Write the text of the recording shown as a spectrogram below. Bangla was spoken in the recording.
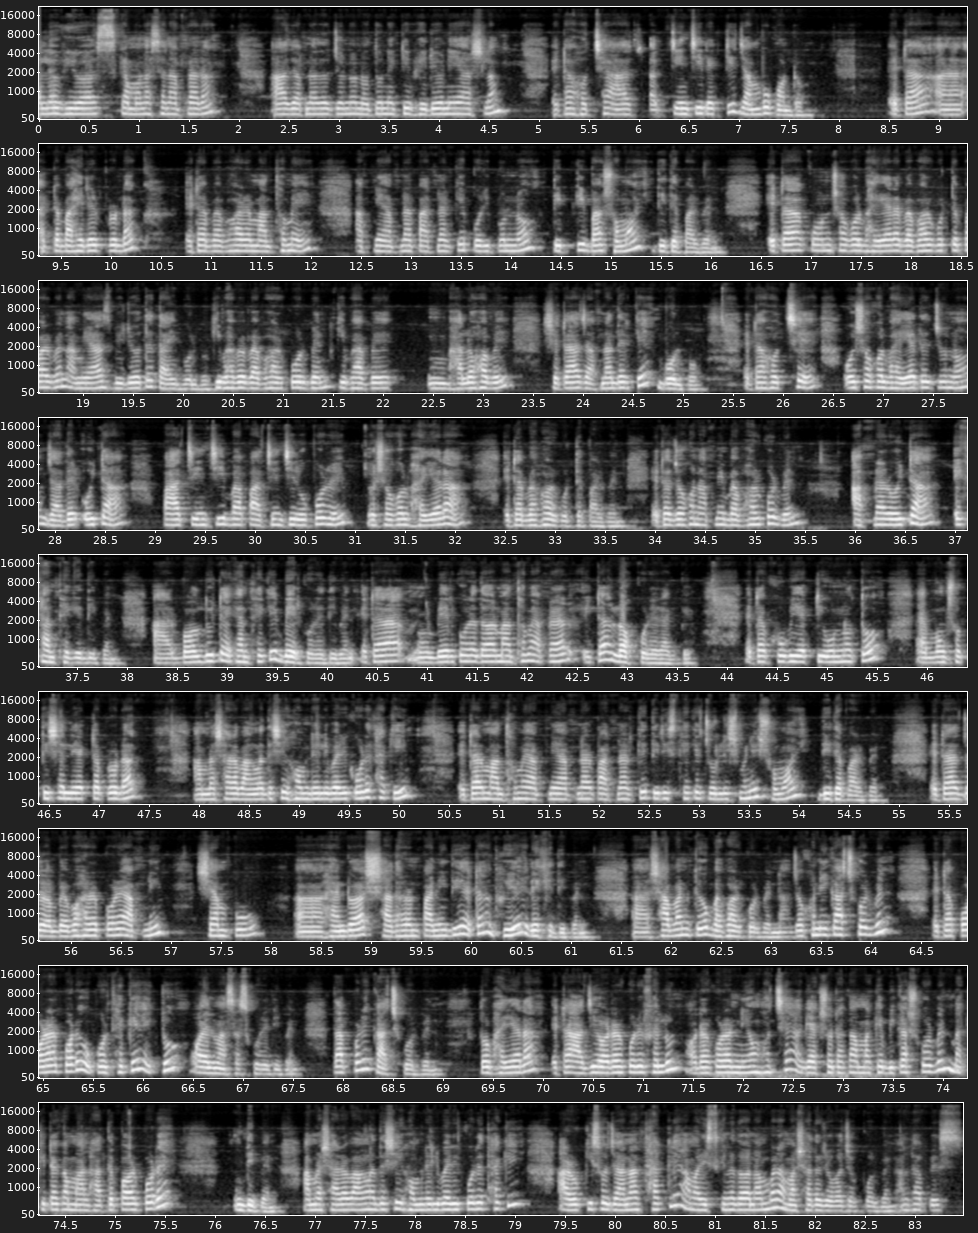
হ্যালো ভিউয়ার্স, কেমন আছেন আপনারা? আজ আপনাদের জন্য নতুন একটি ভিডিও নিয়ে আসলাম। এটা হচ্ছে আজ চিঞ্চির একটি জাম্বু কন্ডম। এটা একটা বাহিরের প্রোডাক্ট এটা ব্যবহারের মাধ্যমে আপনি আপনার পার্টনারকে পরিপূর্ণ তৃপ্তি বা সময় দিতে পারবেন। এটা কোন সকল ভাইয়ারা ব্যবহার করতে পারবেন, আমি আজ ভিডিওতে তাই বলব। কীভাবে ব্যবহার করবেন, কীভাবে ভালো হবে, সেটা আজ আপনাদেরকে বলব। এটা হচ্ছে ওই সকল ভাইয়াদের জন্য যাদের ওইটা পাঁচ ইঞ্চি বা পাঁচ ইঞ্চির উপরে ওই সকল ভাইয়ারা এটা ব্যবহার করতে পারবেন। এটা যখন আপনি ব্যবহার করবেন, আপনার ওইটা এখান থেকে দিবেন আর বল দুইটা এখান থেকে বের করে দিবেন। এটা বের করে দেওয়ার মাধ্যমে আপনার এটা লক করে রাখবে। এটা খুবই একটি উন্নত এবং শক্তিশালী একটা প্রোডাক্ট আমরা সারা বাংলাদেশে হোম ডেলিভারি করে থাকি। এটার মাধ্যমে আপনি আপনার পার্টনারকে তিরিশ থেকে চল্লিশ মিনিট সময় দিতে পারবেন। এটা ব্যবহারের পরে আপনি শ্যাম্পু হ্যান্ড ওয়াশ সাধারণ পানি দিয়ে এটা ধুয়ে রেখে দিবেন। আহ, সাবান কেউ ব্যবহার করবেন না। যখনই কাজ করবেন এটা পরার পরে উপর থেকে একটু অয়েল মাসাজ করে দিবেন। তারপরে কাজ করবেন। তো ভাইয়ারা এটা আজই অর্ডার করে ফেলুন। অর্ডার করার নিয়ম হচ্ছে আগে একশো টাকা আমাকে বিকাশ করবেন বাকি টাকা মাল হাতে পাওয়ার পরে দিবেন। আমরা সারা বাংলাদেশেই হোম ডেলিভারি করে থাকি। আরও কিছু জানার থাকলে আমার স্ক্রিনে দেওয়া নাম্বার আমার সাথে যোগাযোগ করবেন। আল্লাহ হাফেজ।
